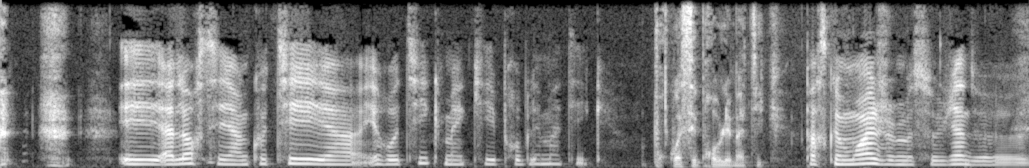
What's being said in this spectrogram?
et alors, c'est un côté euh, érotique, mais qui est problématique. Pourquoi c'est problématique Parce que moi, je me souviens de.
